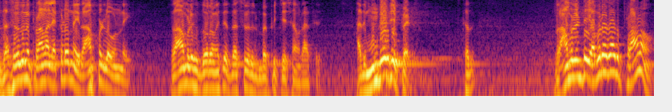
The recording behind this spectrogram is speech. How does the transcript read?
దశరథుని ప్రాణాలు ఎక్కడున్నాయి? రాముడిలో ఉన్నాయి. రాముడికి దూరం అయితే దశరథుని పంపించేశాం రాత్రి. అది ముందే చెప్పాడు. కదా? రాముడంటే ఎవరో కాదు ప్రాణం.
